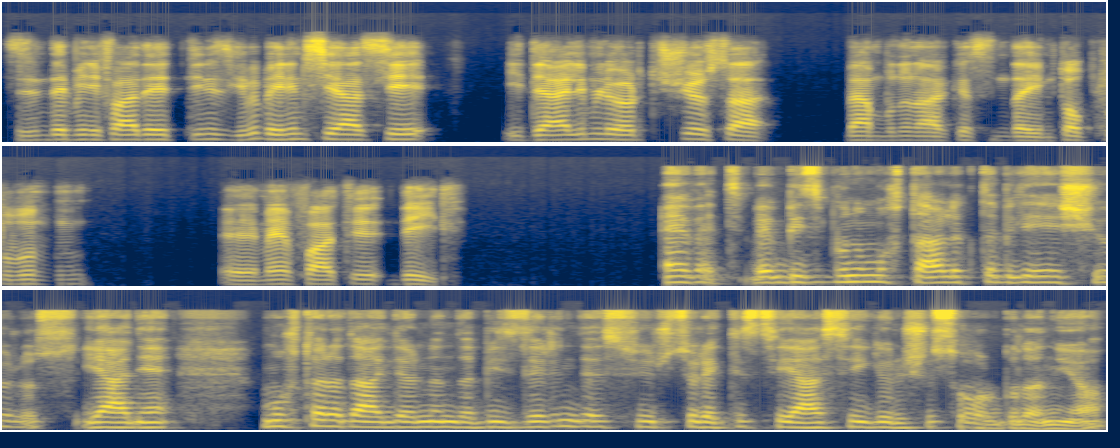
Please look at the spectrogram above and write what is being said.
sizin de bir ifade ettiğiniz gibi benim siyasi idealimle örtüşüyorsa ben bunun arkasındayım. Toplumun e, menfaati değil. Evet ve biz bunu muhtarlıkta bile yaşıyoruz. Yani muhtar adaylarının da bizlerin de sü- sürekli siyasi görüşü sorgulanıyor.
